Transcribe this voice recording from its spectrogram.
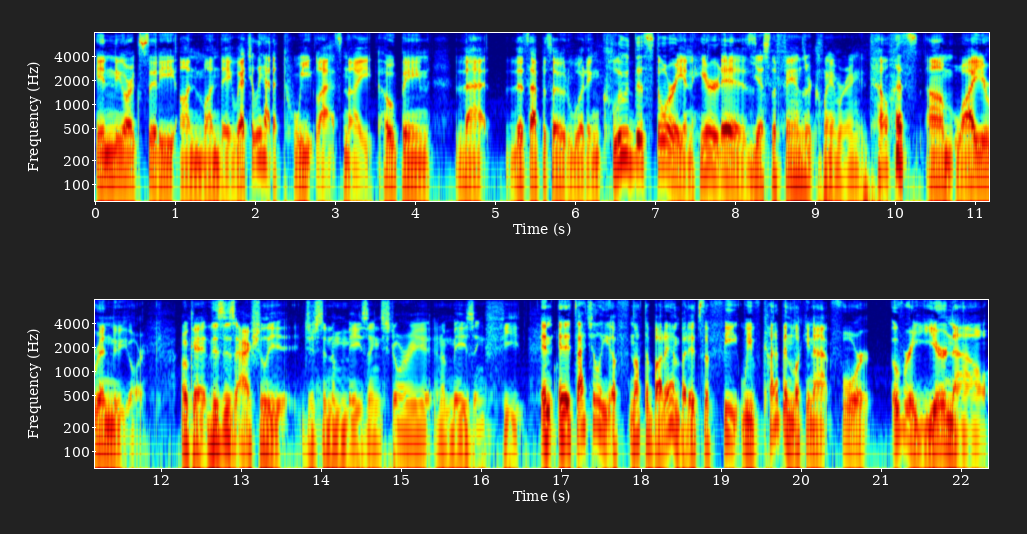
in New York City on Monday. We actually had a tweet last night hoping that this episode would include this story, and here it is. Yes, the fans are clamoring. Tell us um, why you're in New York. Okay, this is actually just an amazing story, an amazing feat. And it's actually a, not to butt in, but it's a feat we've kind of been looking at for over a year now,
